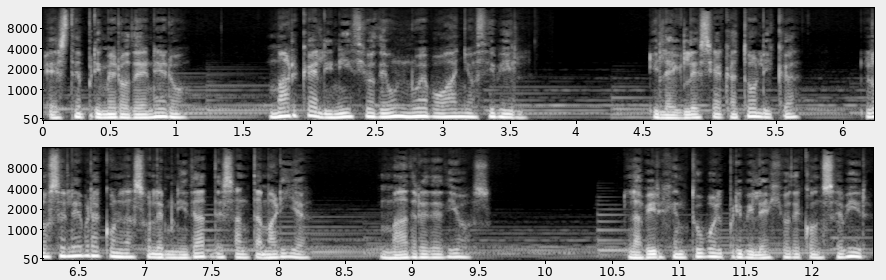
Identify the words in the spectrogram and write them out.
Este primero de enero marca el inicio de un nuevo año civil y la Iglesia Católica lo celebra con la solemnidad de Santa María, Madre de Dios. La Virgen tuvo el privilegio de concebir,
